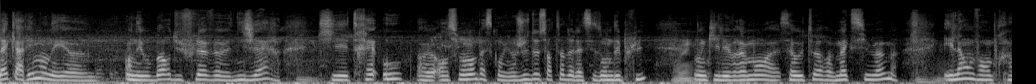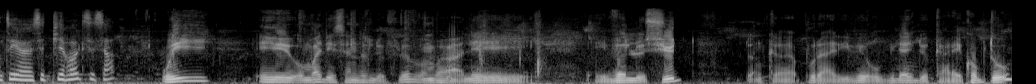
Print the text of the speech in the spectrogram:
Là, Karim, on est, euh, on est au bord du fleuve Niger, qui est très haut euh, en ce moment parce qu'on vient juste de sortir de la saison des pluies. Donc il est vraiment à sa hauteur maximum. Mhm. Et là, on va emprunter euh, cette pirogue, c'est ça? Oui, et on va descendre le fleuve, on va aller vers le sud, donc euh, pour arriver au village de Karekopto,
